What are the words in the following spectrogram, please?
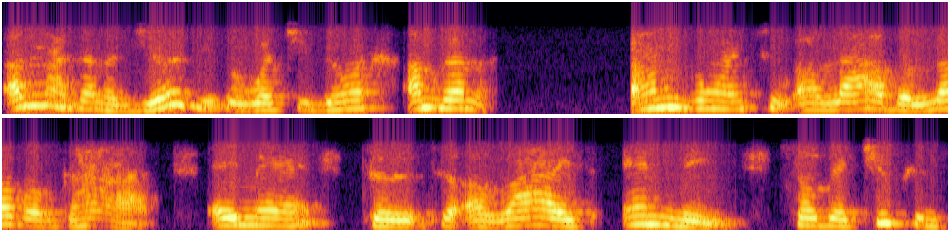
I'm not gonna judge you for what you're doing. I'm gonna I'm going to allow the love of God, amen, to, to arise in me so that you can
